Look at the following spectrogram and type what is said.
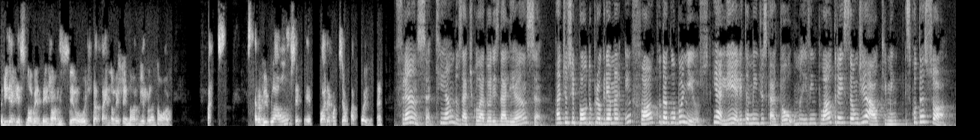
Eu diria que esse 99 seu hoje já está em 99,9. Mas 0,1 sempre pode acontecer alguma coisa, né? França, que é um dos articuladores da aliança, participou do programa Em Foco da Globo News. E ali ele também descartou uma eventual traição de Alckmin. Escuta só.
